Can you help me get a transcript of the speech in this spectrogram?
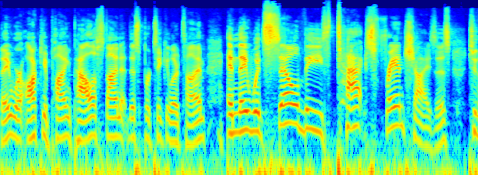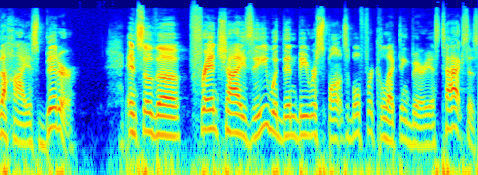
They were occupying Palestine at this particular time and they would sell these tax franchises to the highest bidder. And so the franchisee would then be responsible for collecting various taxes.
